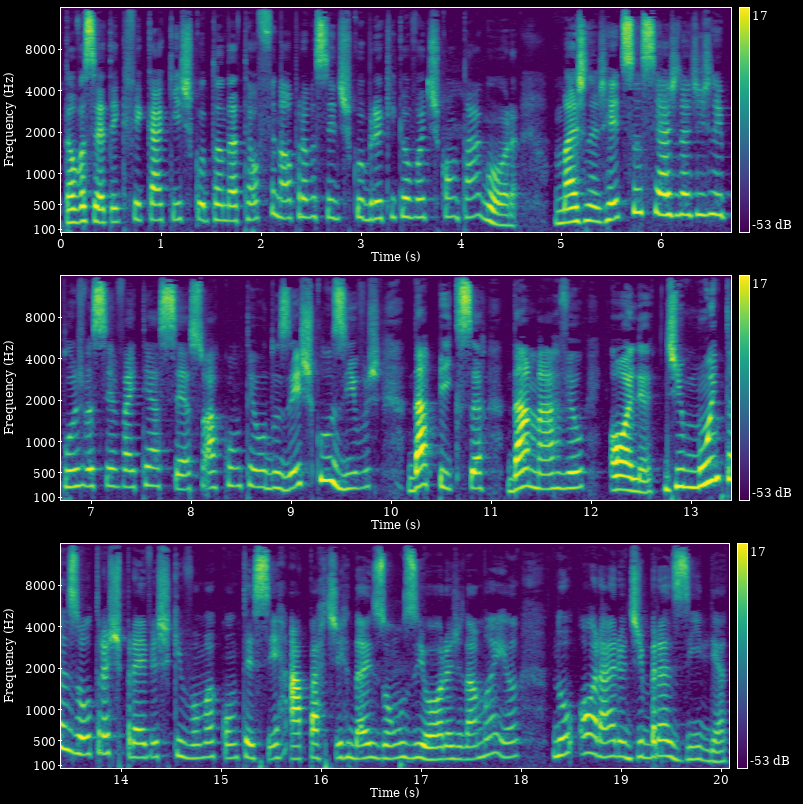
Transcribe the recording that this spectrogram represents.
Então você vai ter que ficar aqui escutando até o final para você descobrir o que, que eu vou te contar agora. Mas nas redes sociais da Disney Plus você vai ter acesso a conteúdos exclusivos da Pixar, da Marvel, olha, de muitas outras prévias que vão acontecer a partir das 11 horas da manhã no horário de Brasília,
